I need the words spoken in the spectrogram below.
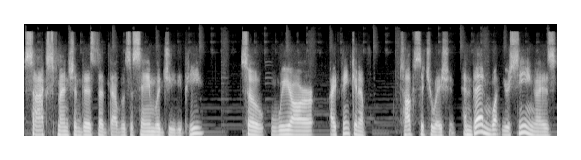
Sacks mentioned this that that was the same with GDP. So we are, I think, in a tough situation. And then what you're seeing is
